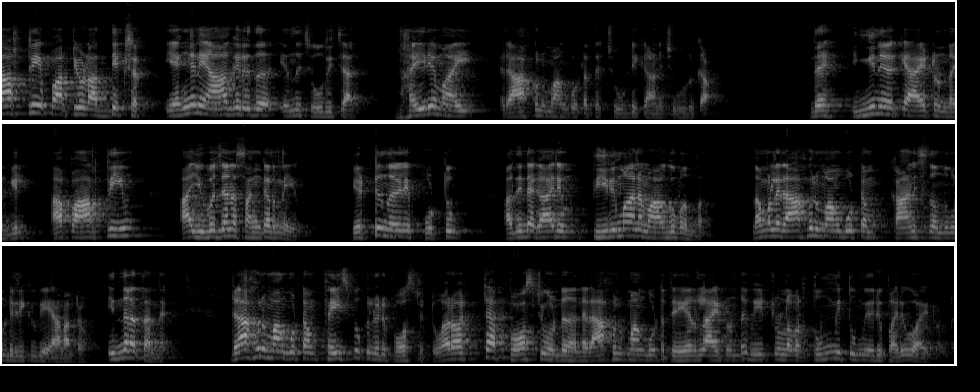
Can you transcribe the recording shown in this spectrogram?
രാഷ്ട്രീയ പാർട്ടിയുടെ അധ്യക്ഷൻ എങ്ങനെയാകരുത് എന്ന് ചോദിച്ചാൽ ധൈര്യമായി രാഹുൽ മാങ്കൂട്ടത്തെ ചൂണ്ടിക്കാണിച്ചു കൊടുക്കാം. ദേ ഇങ്ങനെയൊക്കെ ആയിട്ടുണ്ടെങ്കിൽ ആ പാർട്ടിയും ആ യുവജന സംഘടനയും എട്ട് നിലയിൽ പൊട്ടും അതിന്റെ കാര്യം തീരുമാനമാകുമെന്ന് നമ്മളെ രാഹുൽ മാങ്കൂട്ടം കാണിച്ചു തന്നുകൊണ്ടിരിക്കുകയാണല്ലോ. ഇന്നലെ തന്നെ രാഹുൽ മാങ്കൂട്ടം ഫേസ്ബുക്കിൽ ഒരു പോസ്റ്റ് ഇട്ടു. ഒരൊറ്റ പോസ്റ്റ് കൊണ്ട് തന്നെ രാഹുൽ മാങ്കൂട്ടത്തിൽ ഏറിലായിട്ടുണ്ട്. വീട്ടിലുള്ളവർ തുമ്മി തുമ്മി ഒരു പരുവായിട്ടുണ്ട്.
